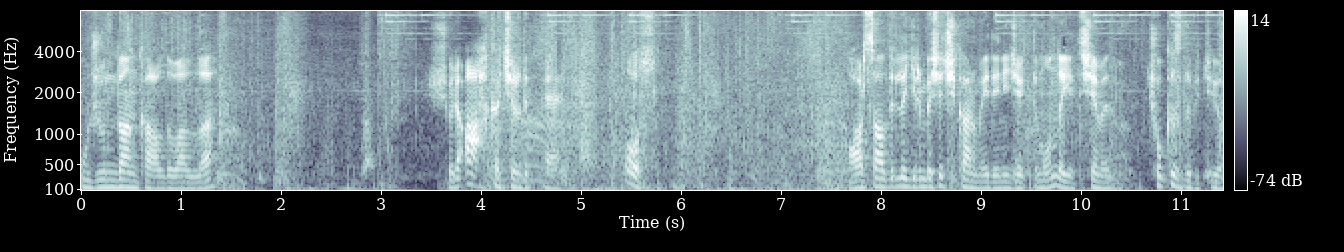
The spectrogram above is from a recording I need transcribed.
Ucundan kaldı valla. Şöyle ah kaçırdık be. Olsun. Ağır saldırıyla 25'e çıkarmayı deneyecektim. Onu da yetişemedim. Çok hızlı bitiyor.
